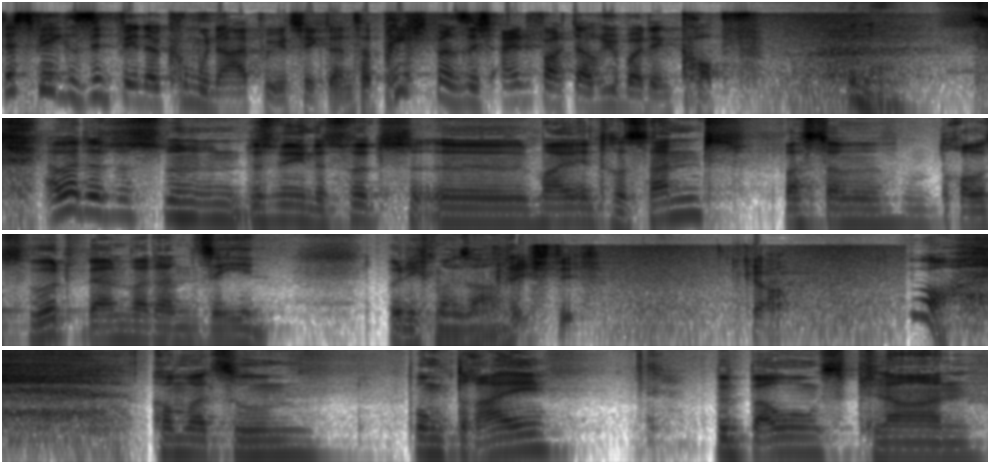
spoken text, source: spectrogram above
Deswegen sind wir in der Kommunalpolitik. Dann zerbricht man sich einfach darüber den Kopf. Genau. Aber das ist deswegen, das wird äh, mal interessant. Was da draus wird, werden wir dann sehen, würde ich mal sagen. Richtig. Ja. Ja. Kommen wir zum Punkt 3. Bebauungsplan,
